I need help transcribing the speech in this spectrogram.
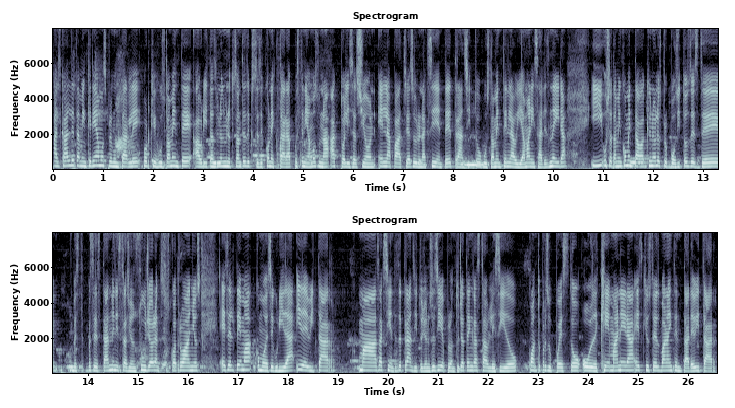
Alcalde, también queríamos preguntarle, porque justamente ahorita, hace unos minutos antes de que usted se conectara, pues teníamos una actualización en La Patria sobre un accidente de tránsito justamente en la vía Manizales-Neira, y usted también comentaba que uno de los propósitos de este, pues esta administración suya durante estos cuatro años es el tema como de seguridad y de evitar más accidentes de tránsito. Yo no sé si de pronto ya tenga establecido cuánto presupuesto o de qué manera es que ustedes van a intentar evitar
